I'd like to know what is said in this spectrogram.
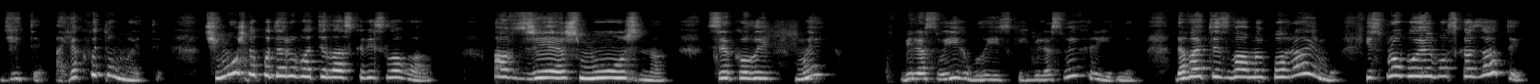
Діти, а як ви думаєте, чи можна подарувати ласкаві слова? А вже ж можна. Це коли ми біля своїх близьких, біля своїх рідних. Давайте з вами пограємо і спробуємо сказати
